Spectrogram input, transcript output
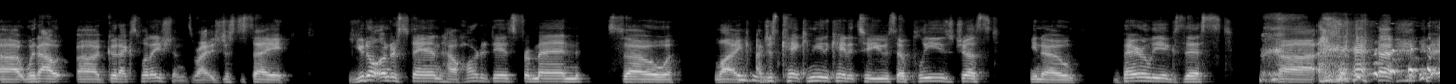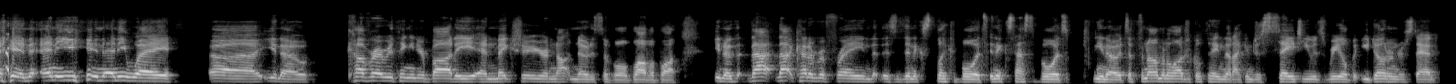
uh, without uh, good explanations, right? It's just to say, you don't understand how hard it is for men. So, like, mm-hmm. I just can't communicate it to you. So, please just, you know, barely exist uh, in, in, any in any way. Uh, you know, cover everything in your body and make sure you're not noticeable blah blah blah you know that that kind of refrain that this is inexplicable it's inaccessible it's you know it's a phenomenological thing that i can just say to you is real but you don't understand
